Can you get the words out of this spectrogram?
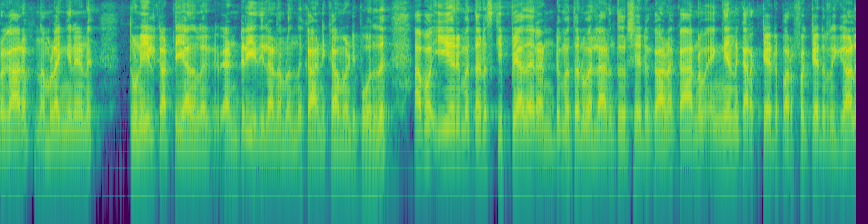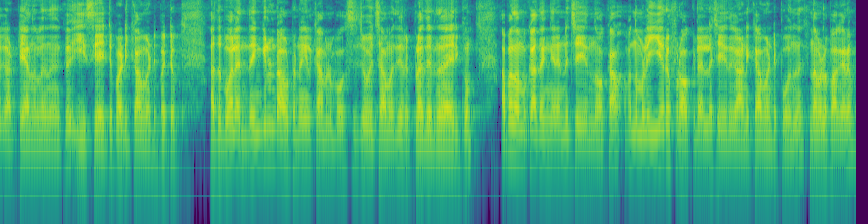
പ്രകാരം നമ്മൾ എങ്ങനെയാണ് തുണിയിൽ കട്ട് ചെയ്യുക എന്നുള്ളത് രണ്ട് രീതിയിലാണ് നമ്മളിന്ന് കാണിക്കാൻ വേണ്ടി പോകുന്നത്. അപ്പോൾ ഈ ഒരു മെത്തേഡ് സ്കിപ്പ് ചെയ്യാതെ രണ്ട് മെത്തേഡും എല്ലാവരും തീർച്ചയായിട്ടും കാണാം. കാരണം എങ്ങനെയാണ് കറക്റ്റായിട്ട് പെർഫെക്റ്റ് ആയിട്ട് റിഗാൾ കട്ട് ചെയ്യുക എന്നുള്ളത് നിങ്ങൾക്ക് ഈസി ആയിട്ട് പഠിക്കാൻ വേണ്ടി പറ്റും. അതുപോലെ എന്തെങ്കിലും ഡൗട്ട് ഉണ്ടെങ്കിൽ കമന്റ് ബോക്സിൽ ചോദിച്ചാൽ മതി റിപ്ലൈ തരുന്നതായിരിക്കും. അപ്പോൾ നമുക്ക് അതെങ്ങനെയാണ് ചെയ്യുന്നത് നോക്കാം. അപ്പോൾ നമ്മൾ ഈ ഒരു ഫ്രോക്കിലല്ല ചെയ്ത് കാണിക്കാൻ വേണ്ടി പോകുന്നത്. നമ്മൾ പകരം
